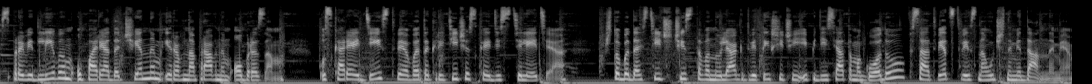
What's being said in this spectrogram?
справедливым, упорядоченным и равноправным образом, ускоряя действия в это критическое десятилетие, чтобы достичь чистого нуля к 2050 году в соответствии с научными данными.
